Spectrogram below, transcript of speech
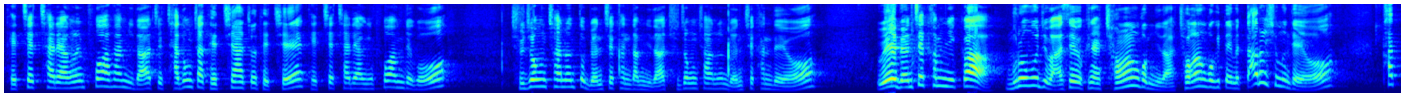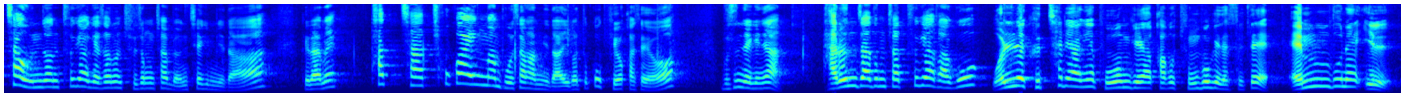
대체 차량을 포함합니다. 즉 자동차 대체하죠. 대체. 대체 차량이 포함되고 주정차는 또 면책한답니다. 주정차는 면책한대요. 왜 면책합니까? 물어보지 마세요. 그냥 정한 겁니다. 정한 거기 때문에 따르시면 돼요. 타차 운전 특약에서는 주정차 면책입니다. 그 다음에 타차 초과액만 보상합니다. 이것도 꼭 기억하세요. 무슨 얘기냐? 다른 자동차 특약하고 원래 그 차량의 보험 계약하고 중복이 됐을 때 n분의 1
